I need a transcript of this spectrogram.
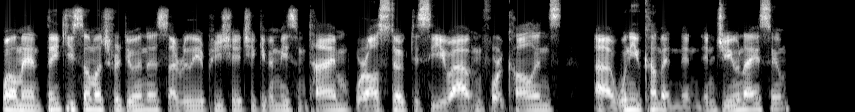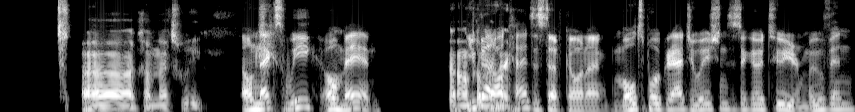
Well, man, thank you so much for doing this. I really appreciate you giving me some time. We're all stoked to see you out in Fort Collins. Uh, when are you coming? In, in June, I assume? Uh, I'll come next week. Oh, next week? Oh, man. you got all next- kinds of stuff going on. Multiple graduations to go to. You're moving.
